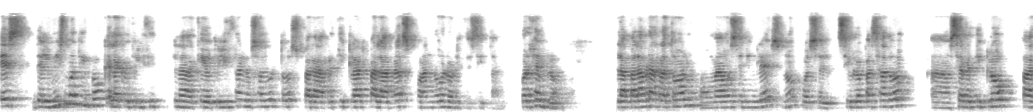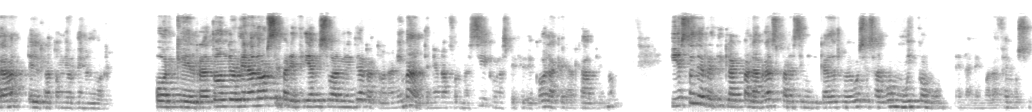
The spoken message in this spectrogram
es del mismo tipo que la que, la que utilizan los adultos para reciclar palabras cuando lo necesitan. Por ejemplo, la palabra ratón o mouse en inglés, ¿no? pues el siglo pasado uh, se recicló para el ratón de ordenador. Porque el ratón de ordenador se parecía visualmente al ratón animal, tenía una forma así, con una especie de cola que era el cable. ¿no? Y esto de reciclar palabras para significados nuevos es algo muy común en la lengua, lo hacemos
